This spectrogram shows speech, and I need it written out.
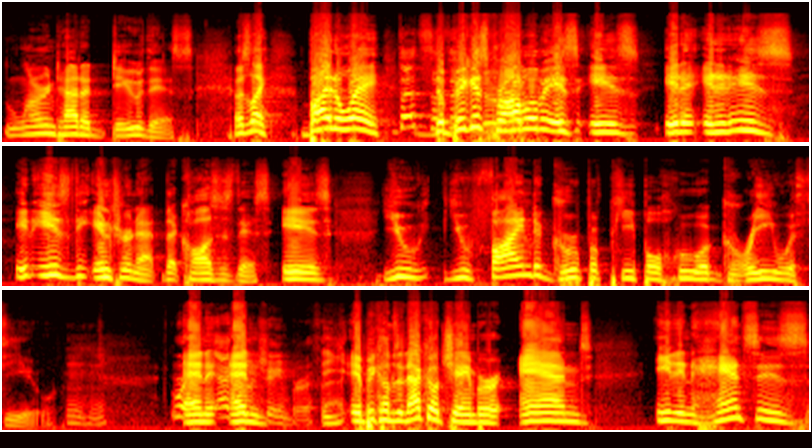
learned how to do this. I was like, by the way, That's the biggest problem is is it, and it is it is the internet that causes this. Is you you find a group of people who agree with you right, and and chamber it becomes an echo chamber and it enhances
